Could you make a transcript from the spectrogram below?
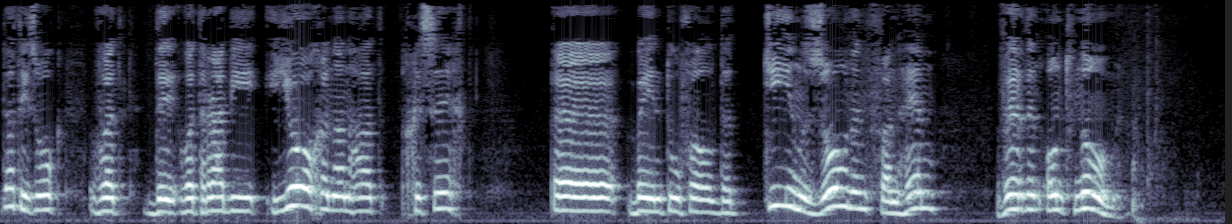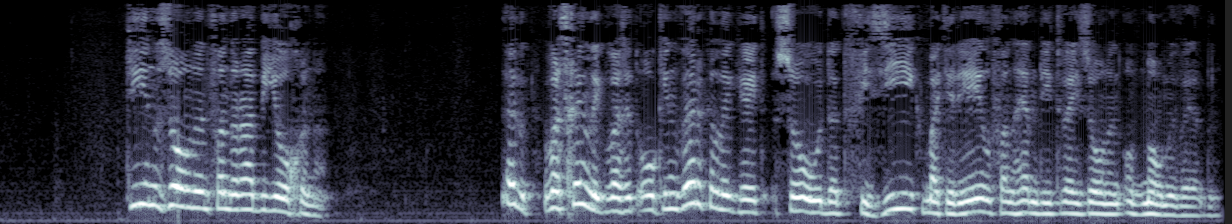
Dat is ook wat, de, wat Rabbi Johanan had gezegd, uh, bij een toeval, dat tien zonen van hem werden ontnomen. Tien zonen van Rabbi Johanan. Waarschijnlijk was het ook in werkelijkheid zo dat fysiek, materieel van hem die twee zonen ontnomen werden.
